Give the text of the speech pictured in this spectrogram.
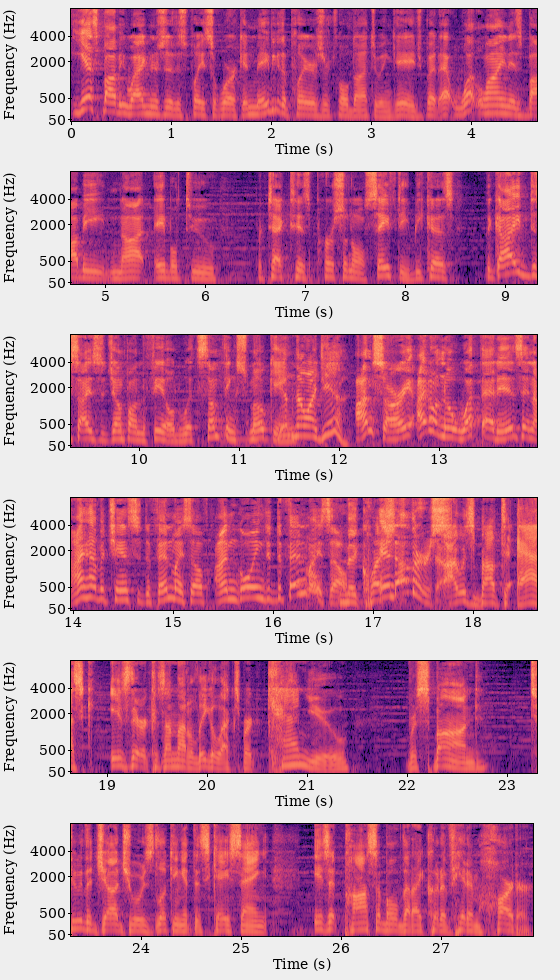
yes, Bobby Wagner's at his place of work, and maybe the players are told not to engage. But at what line is Bobby not able to protect his personal safety? Because the guy decides to jump on the field with something smoking. You have no idea. I'm sorry, I don't know what that is, and I have a chance to defend myself. I'm going to defend myself The question and others. I was about to ask: Is there? Because I'm not a legal expert. Can you respond to the judge who was looking at this case, saying, "Is it possible that I could have hit him harder?"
